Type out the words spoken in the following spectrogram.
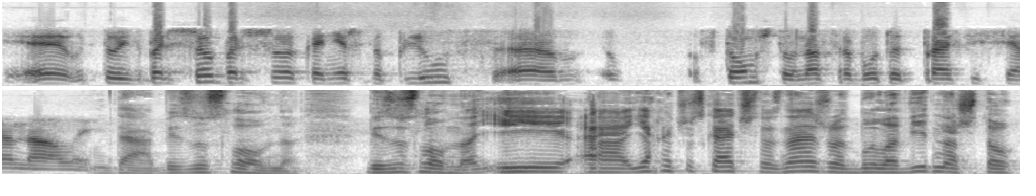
э, То есть большой-большой, конечно, плюс э, в том, что у нас работают профессионалы. Да, безусловно, безусловно. И а, я хочу сказать, что, знаешь, вот было видно, что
